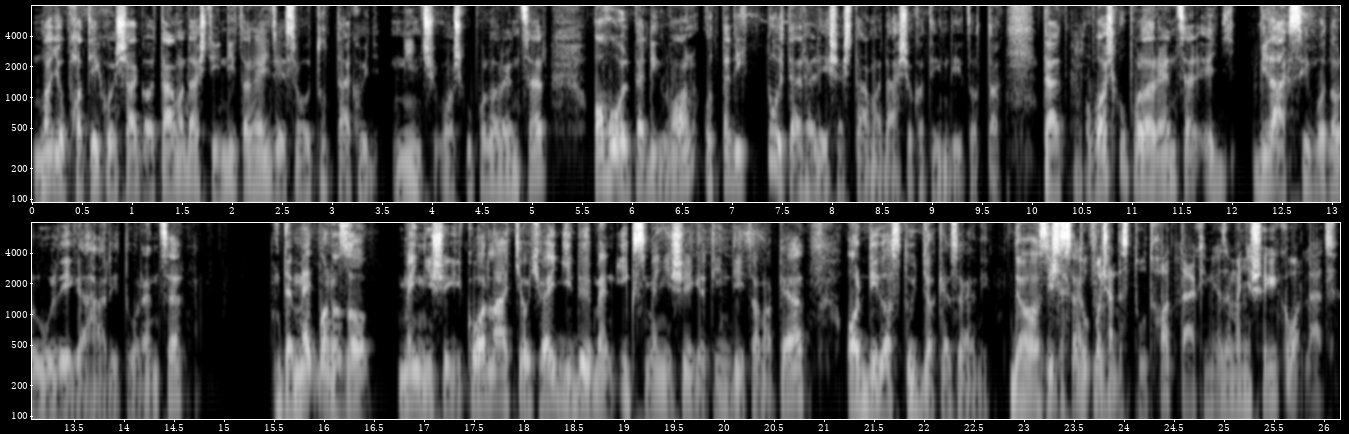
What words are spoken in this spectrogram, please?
nagyobb hatékonysággal támadást indítani egyrészt, ahol tudták, hogy nincs vaskupola rendszer, ahol pedig van, ott pedig túlterheléses támadásokat indítottak. Tehát a vaskupola rendszer egy világszínvonalú légelhárító rendszer, de megvan az a mennyiségi korlátja, hogyha egy időben X mennyiséget indítanak el, addig azt tudja kezelni. De az X ezt, bocsánat, ezt tudhatták, mi az a mennyiségi korlát?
